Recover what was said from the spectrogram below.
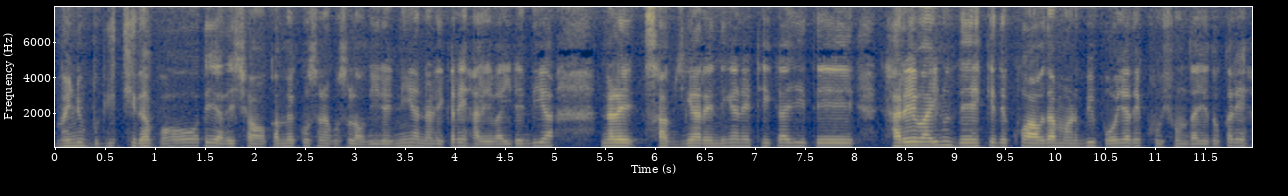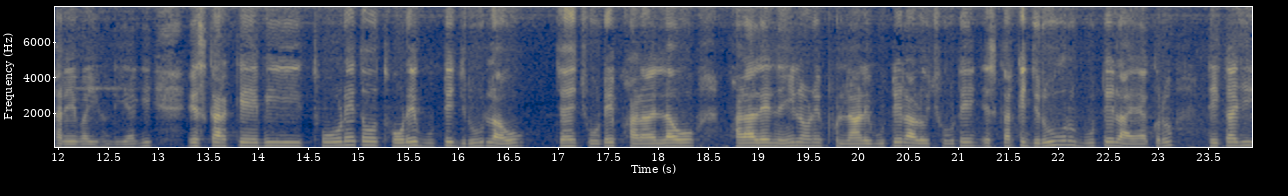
ਮੈਨੂੰ ਬਗੀਚੀ ਦਾ ਬਹੁਤ ਜ਼ਿਆਦਾ ਸ਼ੌਕ ਆ। ਮੈਂ ਕੁਛ ਨਾ ਕੁਛ ਲਾਉਂਦੀ ਰਹਿੰਦੀ ਆ ਨਾਲੇ ਘਰੇ ਹਰੇਵਾਈ ਰਹਿੰਦੀ ਆ, ਨਾਲੇ ਸਬਜ਼ੀਆਂ ਰਹਿੰਦੀਆਂ ਨੇ, ਠੀਕ ਆ ਜੀ। ਤੇ ਹਰੇਵਾਈ ਨੂੰ ਦੇਖ ਕੇ ਦੇਖੋ, ਆਪਦਾ ਮਨ ਵੀ ਬਹੁਤ ਜ਼ਿਆਦਾ ਖੁਸ਼ ਹੁੰਦਾ ਜਦੋਂ ਘਰੇ ਹਰੇਵਾਈ ਹੁੰਦੀ ਹੈਗੀ। ਇਸ ਕਰਕੇ ਵੀ ਥੋੜੇ ਤੋਂ ਥੋੜੇ ਬੂਟੇ ਜ਼ਰੂਰ ਲਾਓ, ਚਾਹੇ ਛੋਟੇ ਫਲਾਂ ਲਾਓ, ਫਲਾਂ ਵਾਲੇ ਨਹੀਂ ਲਾਉਣੇ, ਫੁੱਲਾਂ ਵਾਲੇ ਬੂਟੇ ਲਾ ਲਓ ਛੋਟੇ। ਇਸ ਕਰਕੇ ਜ਼ਰੂਰ ਬੂਟੇ ਲਾਇਆ ਕਰੋ, ਠੀਕ ਆ ਜੀ।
